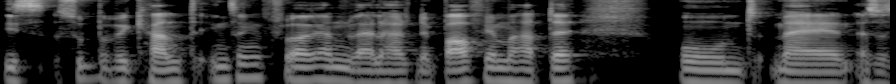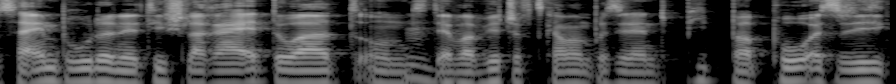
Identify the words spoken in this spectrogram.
ist super bekannt in St. Florian, weil er halt eine Baufirma hatte und mein, also sein Bruder eine Tischlerei dort und mhm. der war Wirtschaftskammerpräsident Pipapo, also die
